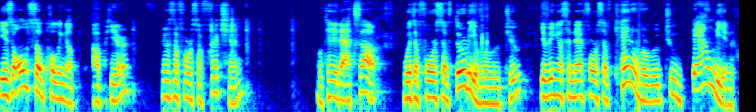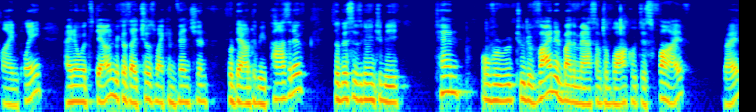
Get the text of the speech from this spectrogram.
is also pulling up, up here. Here's the force of friction. Okay, it acts up with a force of 30 over root 2, giving us a net force of 10 over root 2 down the inclined plane. I know it's down because I chose my convention for down to be positive. So this is going to be 10 over root 2 divided by the mass of the block, which is 5, right?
